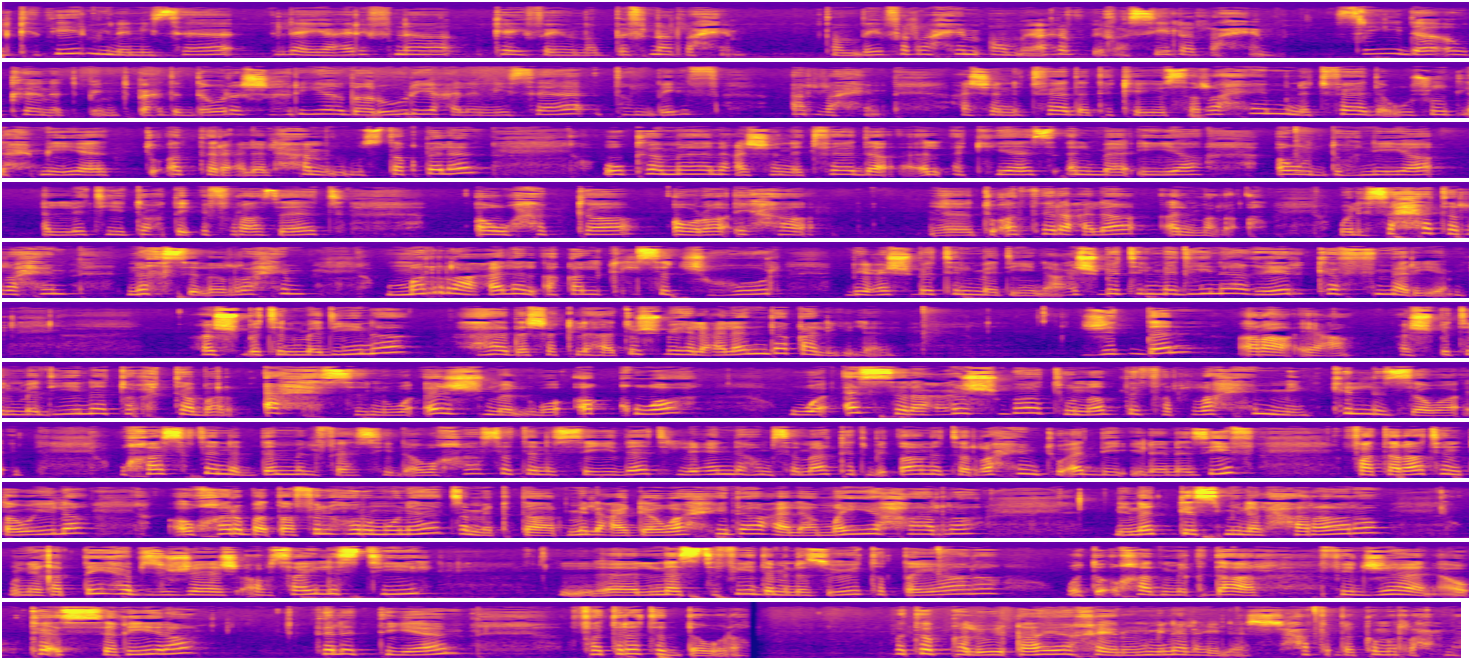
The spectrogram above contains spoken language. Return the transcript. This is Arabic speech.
الكثير من النساء لا يعرفن كيف ينظفن الرحم تنظيف الرحم أو ما يعرف بغسيل الرحم. سيدة أو كانت بنت بعد الدورة الشهرية ضروري على النساء تنظيف الرحم. عشان نتفادى تكيس الرحم ونتفادى وجود لحميات تؤثر على الحمل مستقبلا وكمان عشان نتفادى الأكياس المائية أو الدهنية التي تعطي إفرازات أو حكة أو رائحة آه، تؤثر على المرأة. ولصحة الرحم نغسل الرحم مرة على الأقل كل ست شهور بعشبة المدينة. عشبة المدينة غير كف مريم. عشبة المدينة هذا شكلها تشبه العلندة قليلا. جدا رائعة. عشبة المدينة تعتبر أحسن وأجمل وأقوى وأسرع عشبة تنظف الرحم من كل الزوائد. وخاصة الدم الفاسدة وخاصة السيدات اللي عندهم سماكة بطانة الرحم تؤدي إلى نزيف فترات طويلة أو خربطة في الهرمونات. مقدار ملعقة واحدة على مية حارة ننقص من الحرارة ونغطيها بزجاج أو سايلستيل لنستفيد من زيوت الطيارة. وتأخذ مقدار فنجان أو كأس صغيرة ثلاثة أيام فترة الدورة. وتبقى الوقاية خير من العلاج. حفظكم الرحمن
